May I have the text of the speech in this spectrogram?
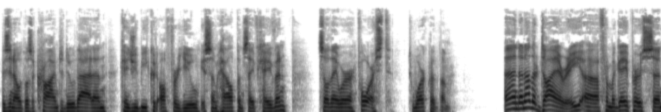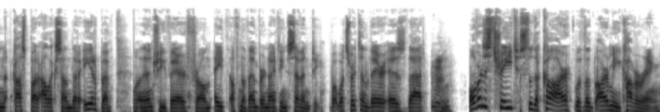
Because, you know, it was a crime to do that, and KGB could offer you some help and safe haven. So they were forced to work with them. And another diary uh, from a gay person, Kaspar Alexander Irbe, an entry there from 8th of November 1970. But what's written there is that over the street stood a car with an army covering.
